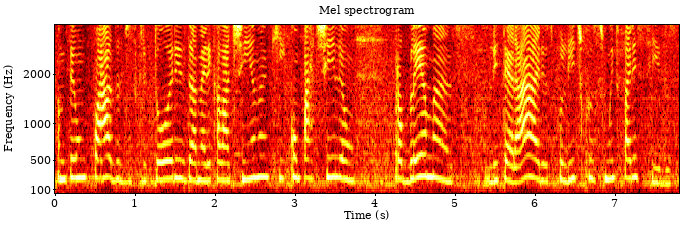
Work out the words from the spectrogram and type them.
vamos dizer, um quadro de escritores da América Latina que compartilham problemas literários, políticos muito parecidos.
